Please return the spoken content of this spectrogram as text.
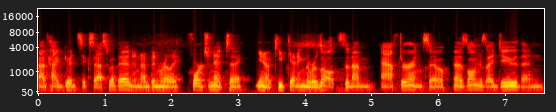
I've had good success with it, and I've been really fortunate to you know keep getting the results that I'm after. And so as long as I do, then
